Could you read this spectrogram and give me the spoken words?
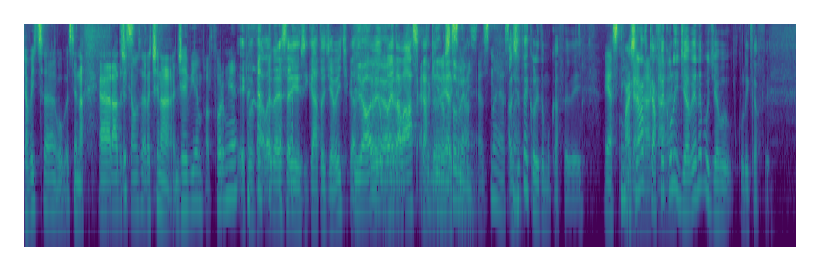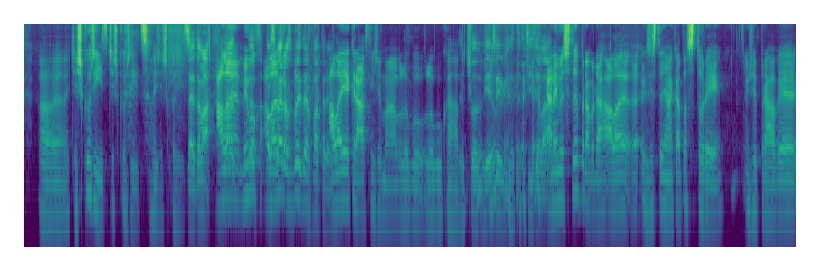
Javice, nebo obecně na, já rád říkám radši na JVM platformě. Jako ta, ale ne, se říká to děvička. Jo, to je jo, úplně jo. ta láska. To roztomilý. jasné. Jasné, jasné. Ale že to je kvůli tomu kafe, vy? Jasný, Máš rád kafe kvůli Javě nebo Javu kvůli kafe? Uh, těžko říct, těžko říct, těžko říct. Ne, to má, ale, to, mimo, to, to ale, jsme rozbili ten Flutter. ale je krásný, že má v logu, logu kávičku. to věřím, že to ti dělá. Já nevím, jestli to je pravda, ale existuje nějaká ta story, že právě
